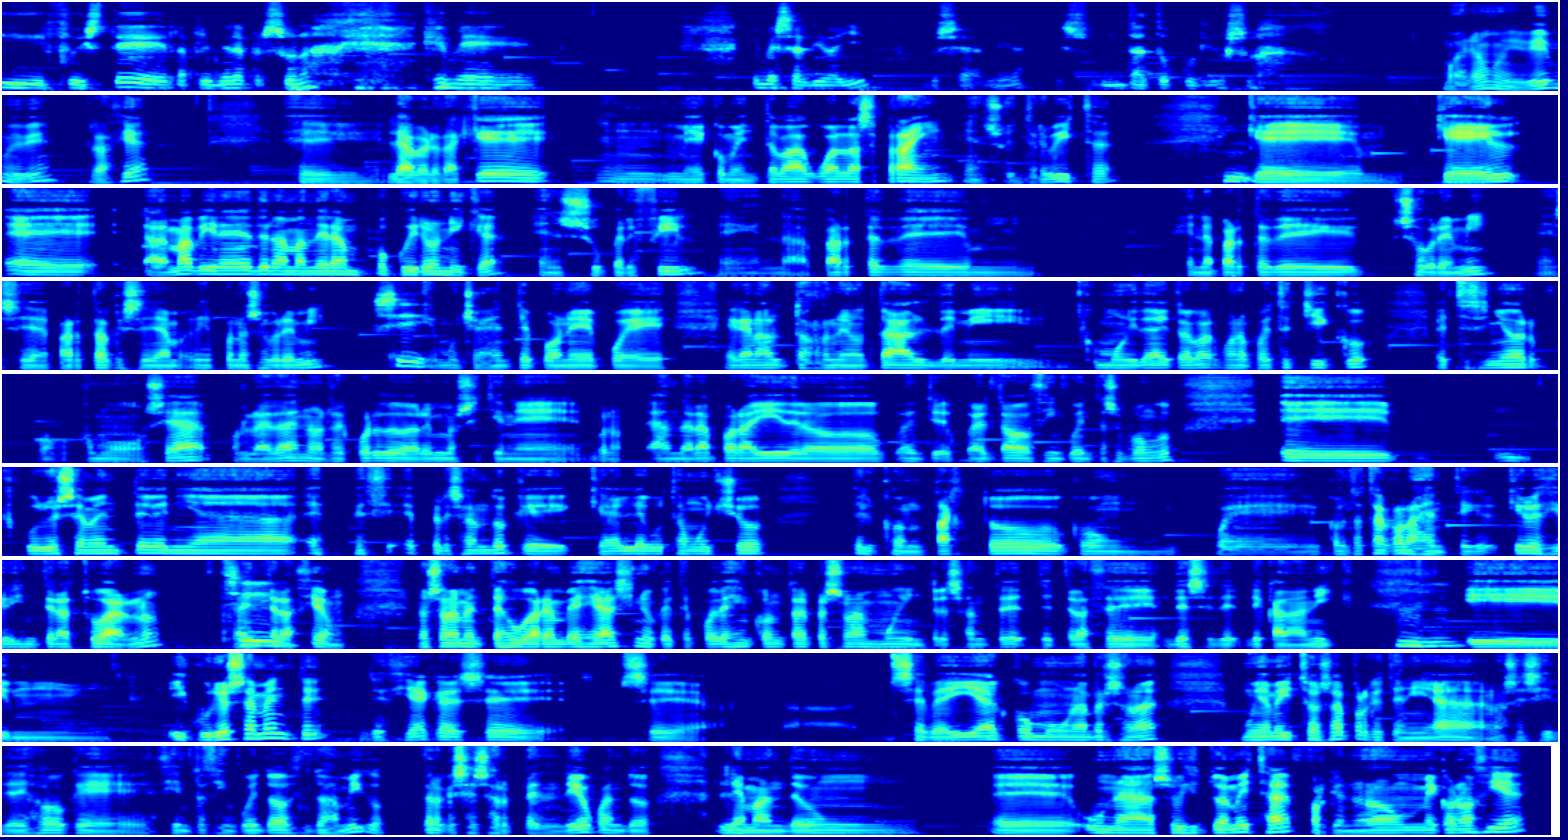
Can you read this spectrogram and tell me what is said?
y fuiste la primera persona que, me, que me salió allí. O sea, mira, es un dato curioso. Bueno, muy bien, muy bien, gracias. Eh, la verdad que mm, me comentaba Wallace Prime en su entrevista mm. que, que él eh, además viene de una manera un poco irónica en su perfil, en la parte de mm, en la parte de sobre mí, ese apartado que se llama que pone sobre mí, que mucha gente pone pues he ganado el torneo tal de mi comunidad y tal bueno pues este chico este señor como sea por la edad no recuerdo ahora mismo si tiene bueno andará por ahí de los 40 o 50 supongo. Eh, curiosamente venía expresando que, que, a él le gusta mucho el contacto con pues contactar con la gente quiero decir interactuar no la interacción. No solamente jugar en BGA, sino que te puedes encontrar personas muy interesantes detrás de, de, cada nick. y, Y curiosamente decía que él se, se, se veía como una persona muy amistosa porque tenía, no sé si te dijo que 150 o 200 amigos, pero que se sorprendió cuando le mandé un, eh, una solicitud de amistad porque no me conocía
